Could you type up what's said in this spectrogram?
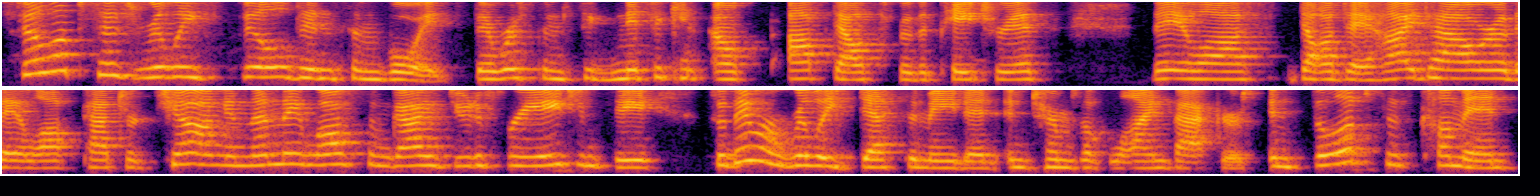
Phillips has really filled in some voids. There were some significant opt outs for the Patriots. They lost Dont'a Hightower, they lost Patrick Chung, and then they lost some guys due to free agency. So they were really decimated in terms of linebackers. And Phillips has come in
